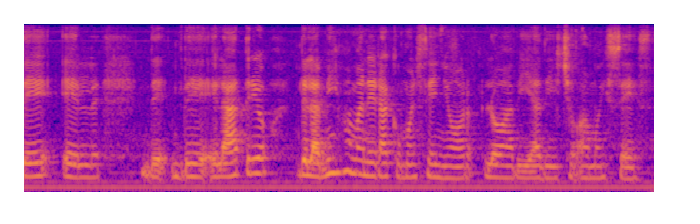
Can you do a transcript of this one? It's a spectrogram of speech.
del de el atrio de la misma manera como el Señor lo había dicho a Moisés.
